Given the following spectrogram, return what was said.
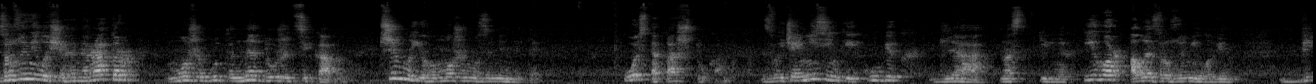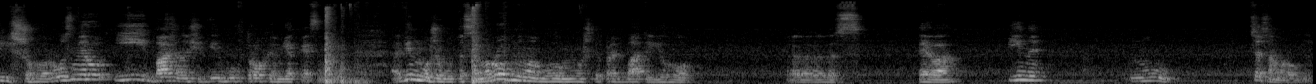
Зрозуміло, що генератор може бути не дуже цікавим. Чим ми його можемо замінити? Ось така штука. Звичайнісінький кубик для настільних ігор, але зрозуміло, він більшого розміру і бажано, щоб він був трохи м'якесеньким. Він може бути саморобним, або ви можете придбати його е, з Ева Піни. Ну, це саморобний,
